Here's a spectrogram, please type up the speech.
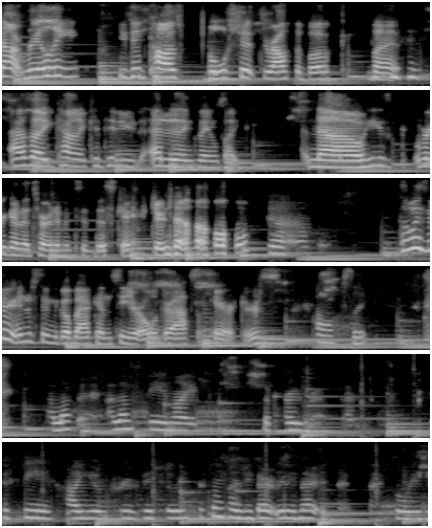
not really. He did cause bullshit throughout the book, but as I kind of continued editing things, like, no, he's we're gonna turn him into this character now. yeah. it's always very interesting to go back and see your old drafts of characters. Oh, like, I love it. I love seeing like the progress just seeing how you improve visually. Because sometimes you don't really notice it. So it's always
